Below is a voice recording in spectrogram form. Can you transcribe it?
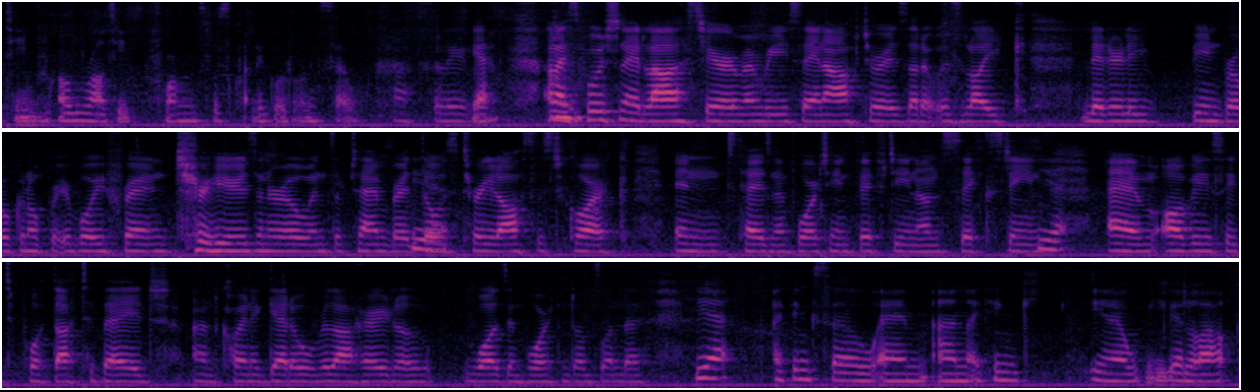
team overall team performance was quite a good one. So Absolutely. yeah, And I suppose Sinead, last year, I remember you saying afterwards that it was like literally being broken up with your boyfriend three years in a row in September. Yeah. Those three losses to Cork in 2014, 15, and 16. yeah, Um, obviously, to put that to bed and kind of get over that hurdle was important on Sunday. yeah, I think so. Um, and I think you know you get a lot.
